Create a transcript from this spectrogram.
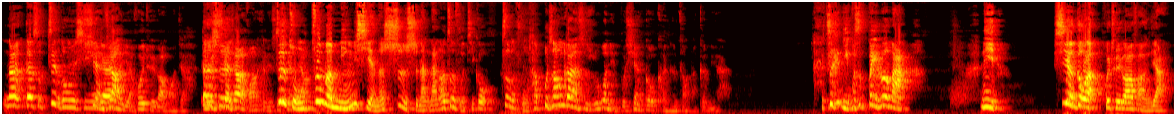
那但是这个东西应限价也会推高房价，但是限价的房子肯定是这种这么明显的事实，呢难道政府机构政府他不知道吗？但是如果你不限购，可能涨得更厉害。这个你不是悖论吗？你限购了会推高房价，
